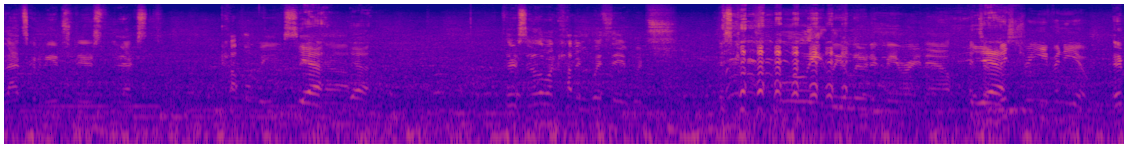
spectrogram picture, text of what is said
that's going to be introduced in the next couple weeks. Yeah, And, uh, yeah. There's another one coming with it, which is completely eluding me right now. It's Yeah. a mystery even to you. It,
